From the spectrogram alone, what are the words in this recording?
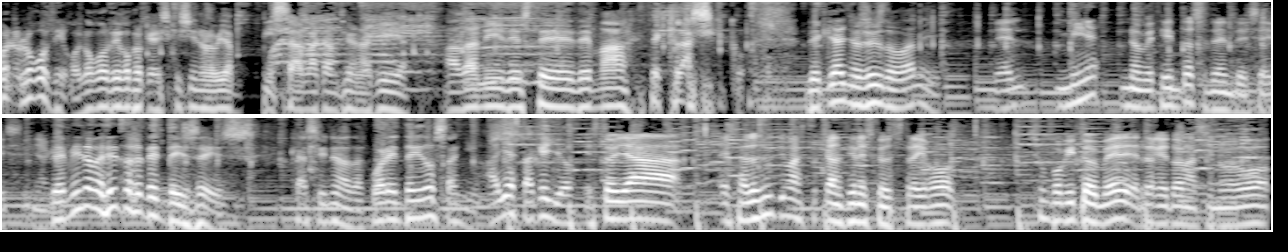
Bueno, luego os digo, luego os digo porque es que si no le voy a pisar la canción aquí a Dani de este de más este clásico. ¿De qué año es esto, Dani? Del 1976. Iñaki. De 1976. Casi nada, 42 años. ahí está aquello. Esto ya, estas dos últimas canciones que os traigo es un poquito en vez de reggaetón así nuevo,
